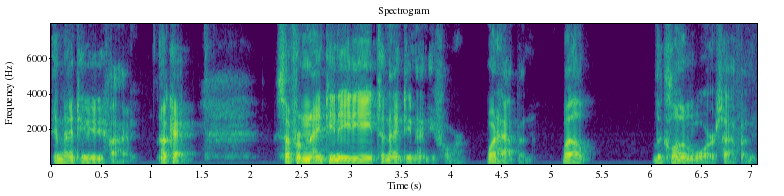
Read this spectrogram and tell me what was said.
in 1985 okay so from 1988 to 1994 what happened? Well the clone wars happened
